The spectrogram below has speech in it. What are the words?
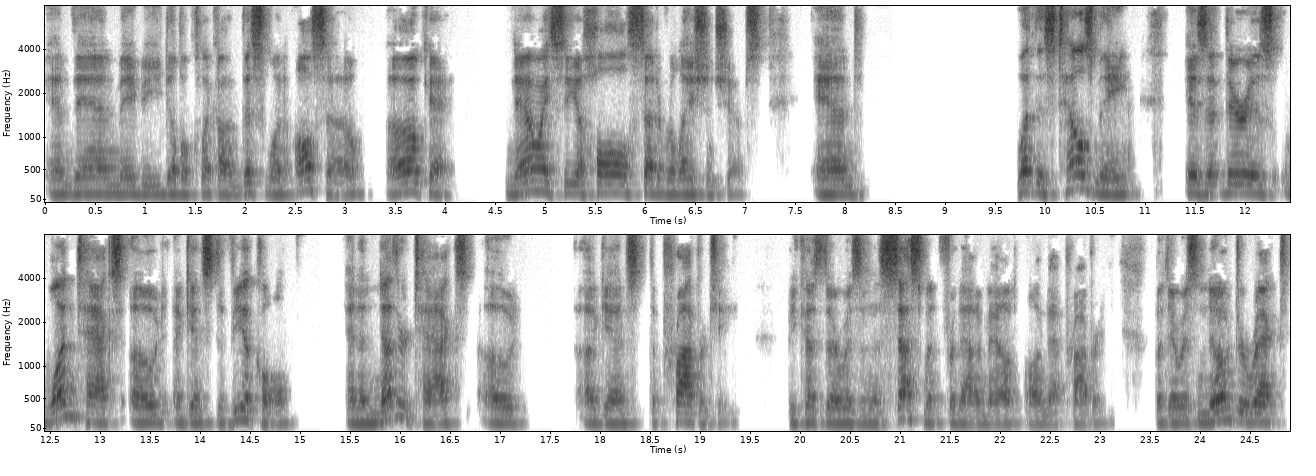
and then maybe double click on this one also, okay, now I see a whole set of relationships. And what this tells me is that there is one tax owed against the vehicle and another tax owed against the property because there was an assessment for that amount on that property. But there was no direct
